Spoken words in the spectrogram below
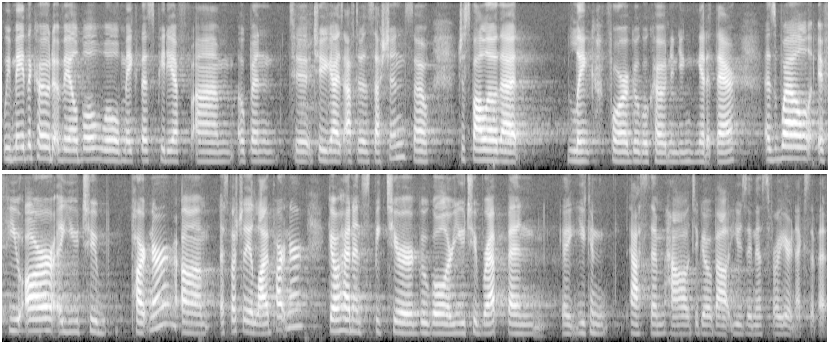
We made the code available. We'll make this PDF um, open to, to you guys after the session. So just follow that link for Google Code and you can get it there. As well, if you are a YouTube partner, um, especially a live partner, go ahead and speak to your Google or YouTube rep and uh, you can ask them how to go about using this for your next event.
